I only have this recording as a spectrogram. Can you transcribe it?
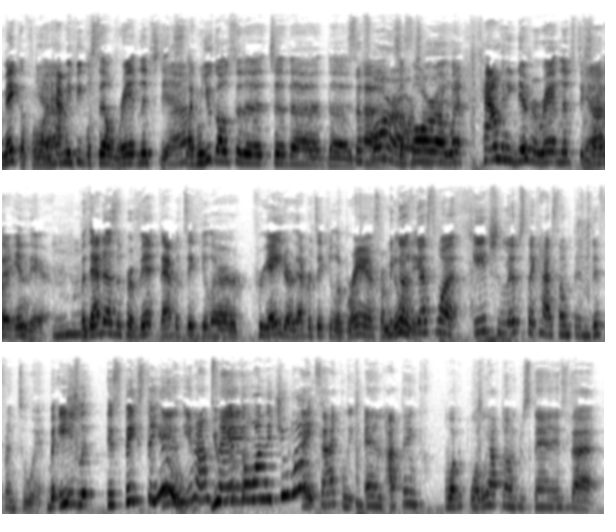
makeup for one? Yeah. How many people sell red lipsticks? Yeah. Like when you go to the to the the Sephora uh, Sephora, what? How many different red lipsticks Yeah. are there in there? Mhm. But that doesn't prevent that particular creator, that particular brand from because doing it. guess what? Each lipstick has something different to it. but each, lip it speaks to you. It- you know what I'm you saying? get the one that you like. Exactly. And I think what what we have to understand is that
